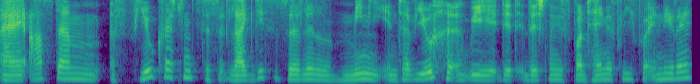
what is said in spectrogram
I asked them a few questions. This is like this is a little mini interview we did additionally spontaneously for IndieRE.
